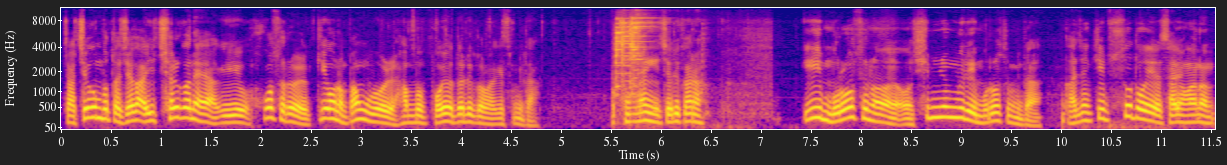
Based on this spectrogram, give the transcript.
자, 지금부터 제가 이 철근에 이 호스를 끼우는 방법을 한번 보여드리도록 하겠습니다. 청량이 저리 가라. 이 물호스는 16mm 물호스입니다. 가정집 수도에 사용하는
